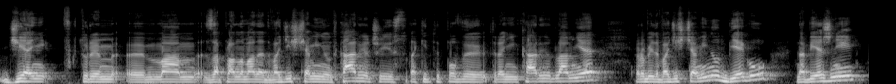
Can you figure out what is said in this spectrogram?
dzień, w którym yy, mam zaplanowane 20 minut cardio, czyli jest to taki typowy trening cardio dla mnie, robię 20 minut biegu na bieżni,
